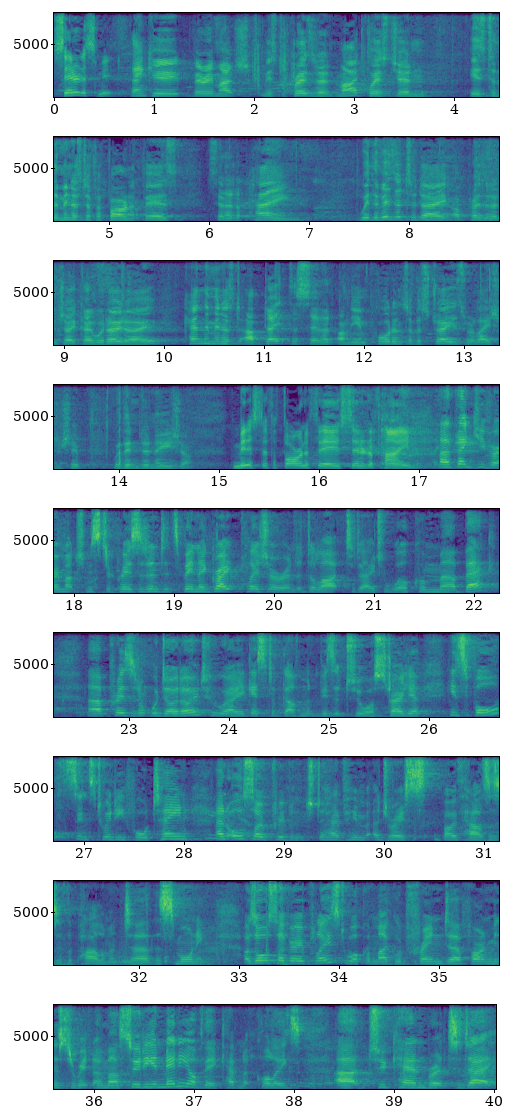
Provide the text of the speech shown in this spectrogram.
Senator Smith. Thank you very much, Mr President. My question is to the Minister for Foreign Affairs, Senator Payne. With the visit today of President Joko Widodo, can the minister update the Senate on the importance of Australia's relationship with Indonesia? Minister for Foreign Affairs, Senator Payne. Uh, thank you very much, Mr President. It's been a great pleasure and a delight today to welcome uh, back uh, President Widodo to a guest of government visit to Australia, his fourth since 2014, and also privileged to have him address both houses of the parliament uh, this morning. I was also very pleased to welcome my good friend uh, Foreign Minister Retno Marsudi and many of their cabinet colleagues uh, to Canberra today.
